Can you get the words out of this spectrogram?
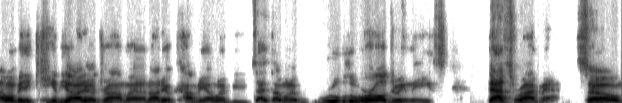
I want to be the king of the audio drama and audio comedy. I want to be, I, want to rule the world doing these. That's where I'm at. So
